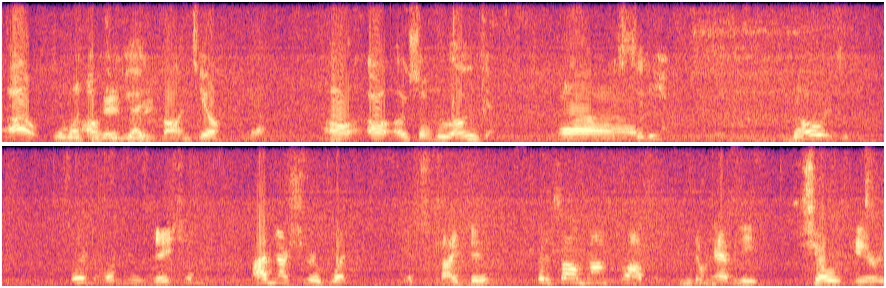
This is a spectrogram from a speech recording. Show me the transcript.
Oh, Yeah, one, two oh, so you guys volunteer? Yeah. Oh, oh, oh, so who owns it? The Uh, city? no, it's a certain organization. I'm not sure what it's tied to, but it's all nonprofit. We don't have any shows here,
